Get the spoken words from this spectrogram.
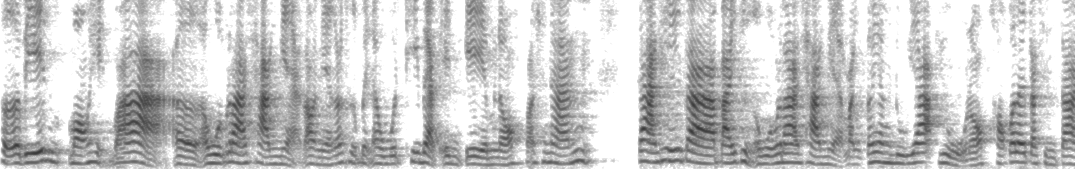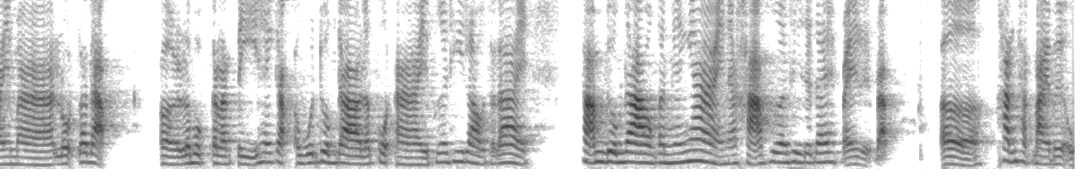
เพอร์บินมองเห็นว่าเอ่ออาวุธราชันเนี่ย ตอนนี้ก็คือเป็นอาวุธที่แบบเอ็นเกมเนาะเพราะฉะนั้นการที่จะไปถึงอาวุธราชันเนี่ย มันก็ยังดูยากอยู่เนาะเขาก็เลยตัดสินใจมาลดระดับเอ่อระบบการันตีให้กับอาวุธดวงดาวและกดอายเพื่อที่เราจะได้ ทำดวงดาวกันง่าย ๆนะคะ เพื่อที่จะได้ไปแบบ เอ่อขั้นถัดไปไปโอ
